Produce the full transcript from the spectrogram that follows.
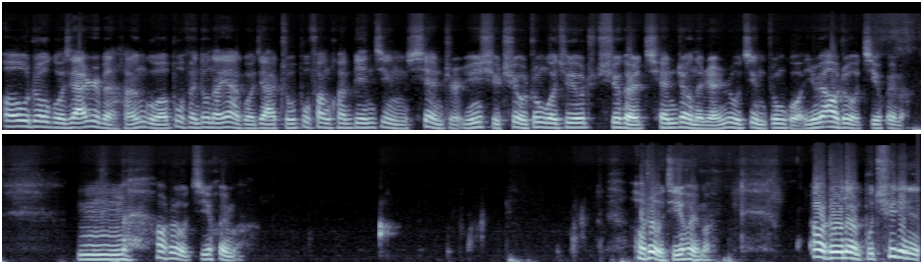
欧洲国家、日本、韩国部分东南亚国家逐步放宽边境限制，允许持有中国居留许可签证的人入境中国，因为澳洲有机会嘛？嗯，澳洲有机会吗？澳洲有机会吗？澳洲呢？不确定的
